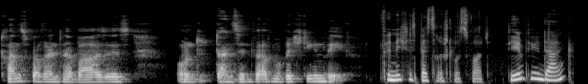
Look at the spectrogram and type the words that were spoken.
transparenter Basis und dann sind wir auf dem richtigen Weg. Finde ich das bessere Schlusswort. Vielen, vielen Dank.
